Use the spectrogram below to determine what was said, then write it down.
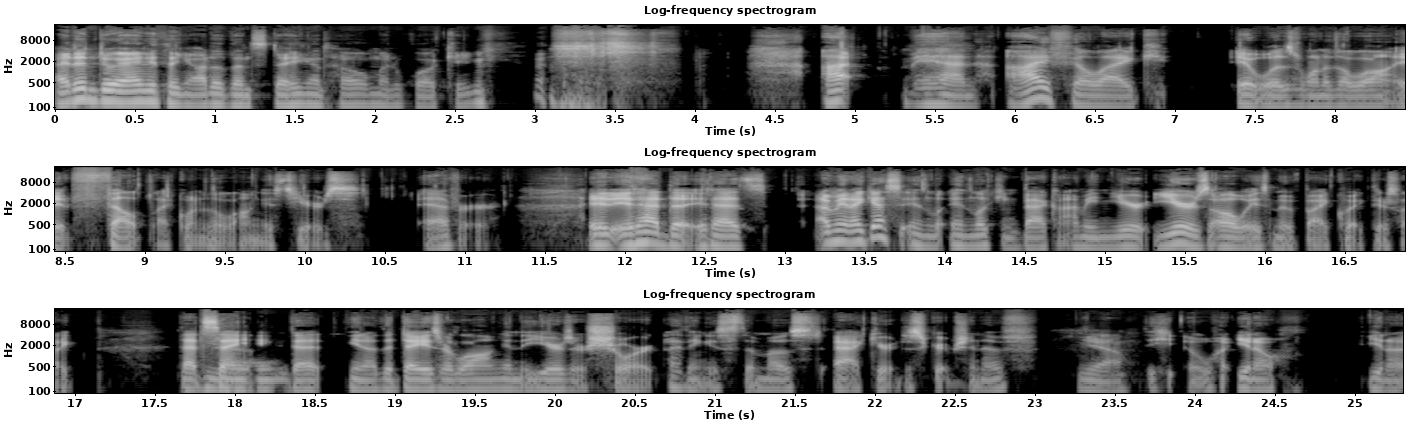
i didn't do anything other than staying at home and working I man, I feel like it was one of the long it felt like one of the longest years ever. It it had the it has I mean, I guess in in looking back, I mean, year years always move by quick. There's like that Yeah. saying that, you know, the days are long and the years are short, I think is the most accurate description of yeah the hu- you know, you know,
